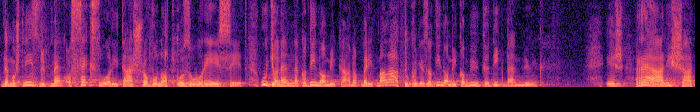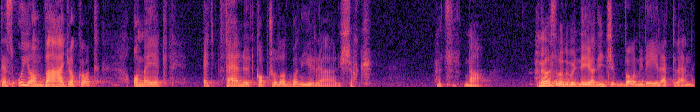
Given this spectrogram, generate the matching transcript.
de most nézzük meg a szexualitásra vonatkozó részét. Ugyanennek a dinamikának, mert itt már láttuk, hogy ez a dinamika működik bennünk, és reálissá tesz olyan vágyakat, amelyek egy felnőtt kapcsolatban irreálisak. Hát, na, azt mondom, hogy néha nincs valami véletlen,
